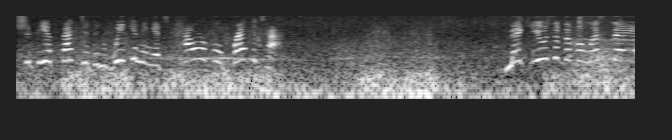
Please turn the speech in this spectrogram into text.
should be effective in weakening its powerful breath attack. Make use of the ballistae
